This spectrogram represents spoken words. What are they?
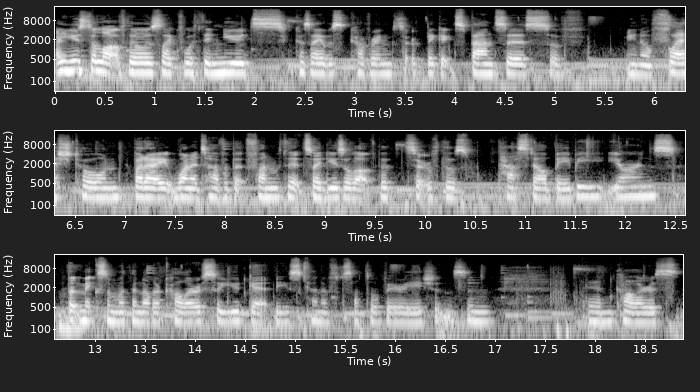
I used a lot of those like with the nudes because I was covering sort of big expanses of you know flesh tone, but I wanted to have a bit of fun with it, so I'd use a lot of the sort of those pastel baby yarns, but mm-hmm. mix them with another color, so you'd get these kind of subtle variations in in colors,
